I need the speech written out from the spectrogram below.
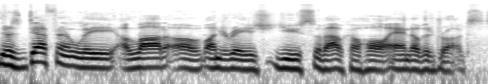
There's definitely a lot of underage use of alcohol and other drugs.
